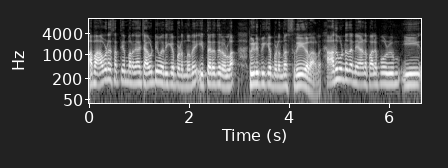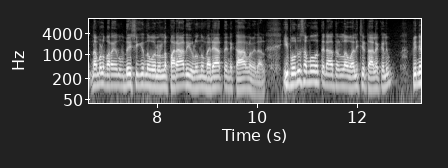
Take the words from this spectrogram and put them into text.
അപ്പോൾ അവിടെ സത്യം പറഞ്ഞാൽ ചവിട്ടി മതിക്കപ്പെടുന്നത് ഇത്തരത്തിലുള്ള പീഡിപ്പിക്കപ്പെടുന്ന സ്ത്രീകളാണ്. അതുകൊണ്ട് തന്നെയാണ് പലപ്പോഴും ഈ നമ്മൾ പറയുന്ന ഉദ്ദേശിക്കുന്ന പോലുള്ള പരാതികളൊന്നും വരാത്തതിന്റെ കാരണം ഇതാണ്. ഈ പൊതുസമൂഹത്തിനകത്തുള്ള വലിച്ചിട്ട് അലക്കലും പിന്നെ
